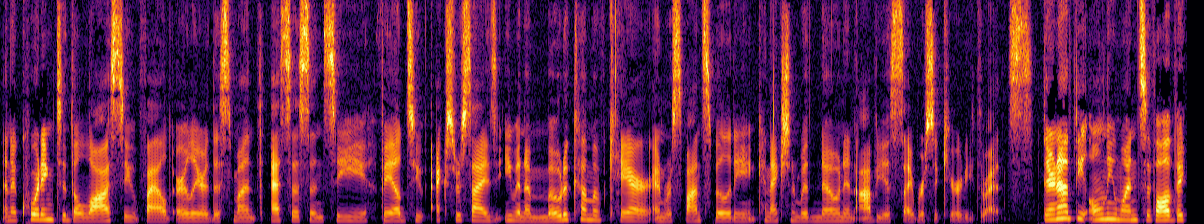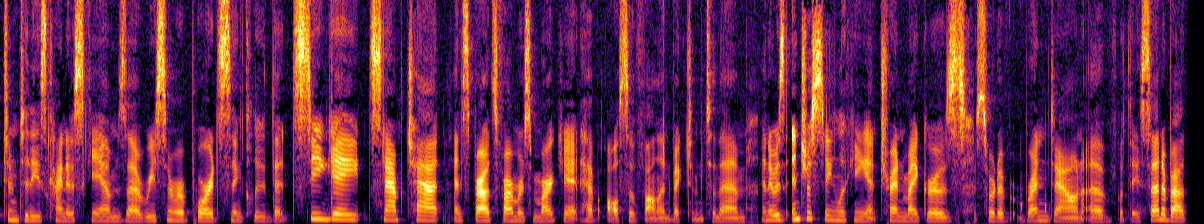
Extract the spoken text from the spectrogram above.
And according to the lawsuit filed earlier this month, SS&C failed to exercise even a modicum of care and responsibility in connection with known and obvious cybersecurity threats. They're not the only ones to fall victim to these kind of scams. Uh, recent reports include that Seagate, Snapchat, and Sprouts Farmers Market have also fallen victim to them. And it was interesting looking at Trend Micro's sort of rundown of what they said about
